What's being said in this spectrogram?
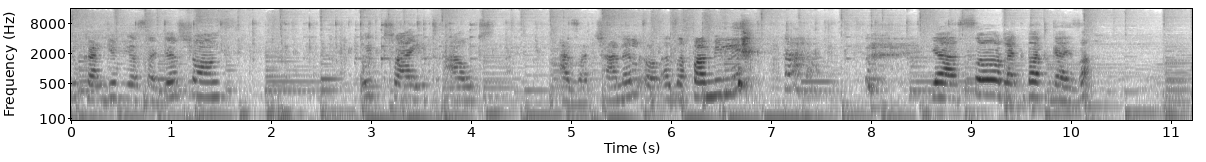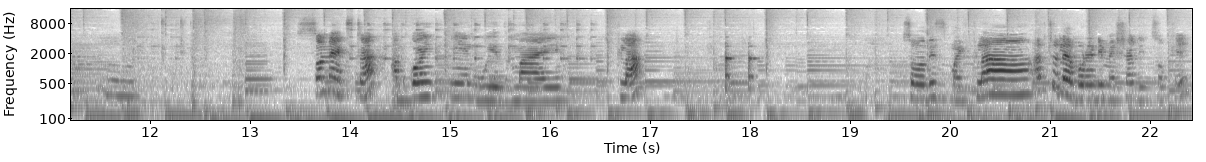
You can give your suggestions we try it out as a channel or as a family. Yeah so like that guys huh? So next huh, i'm going in with my flour so this is my flour. Actually i've already measured it's okay.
